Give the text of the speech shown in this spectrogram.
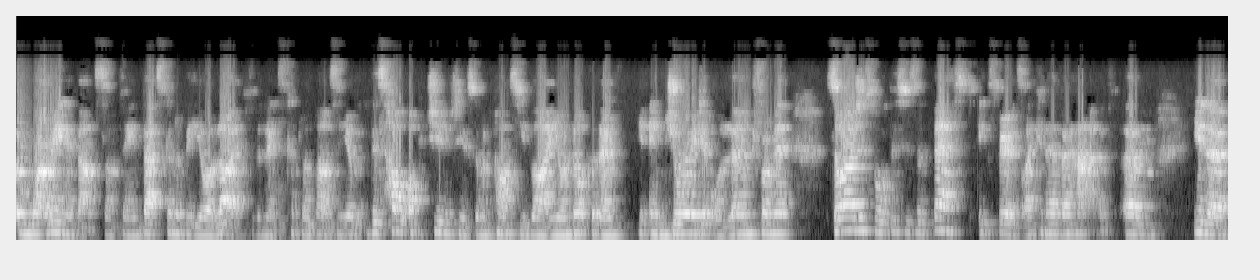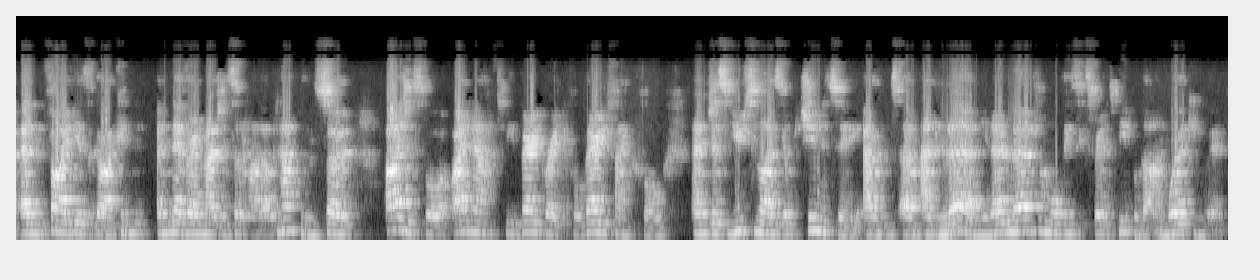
and worrying about something, that's going to be your life for the next couple of months. And you're, this whole opportunity is going to pass you by, and you're not going to enjoy it or learn from it. So I just thought this is the best experience I could ever have. Um, you know, and five years ago I could I never imagined something like that would happen. So I just thought I now have to be very grateful, very thankful, and just utilize the opportunity and um, and learn, you know, learn from all these experienced people that I'm working with.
